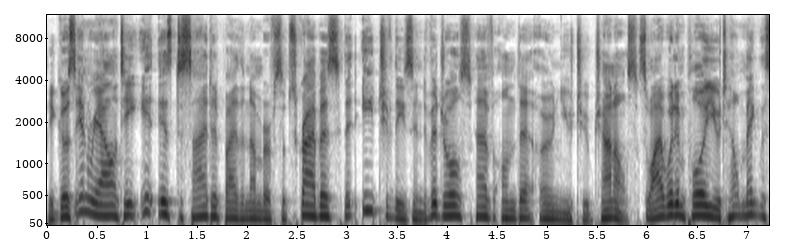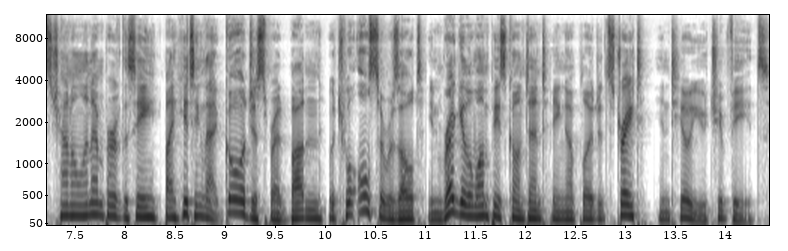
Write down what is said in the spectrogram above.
because in reality, it is decided by the number of subscribers that each of these individuals have on their own YouTube channels. So I would implore you to help make this channel an Emperor of the Sea by hitting that gorgeous red button, which will also result in regular One Piece content being uploaded straight into your YouTube feeds.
